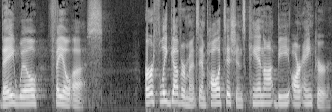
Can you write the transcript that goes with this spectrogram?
they will fail us. Earthly governments and politicians cannot be our anchor,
